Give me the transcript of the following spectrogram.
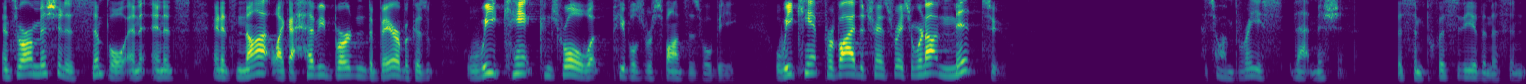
And so our mission is simple, and, and, it's, and it's not like a heavy burden to bear because we can't control what people's responses will be. We can't provide the transformation. We're not meant to. And so embrace that mission, the simplicity of the mission,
